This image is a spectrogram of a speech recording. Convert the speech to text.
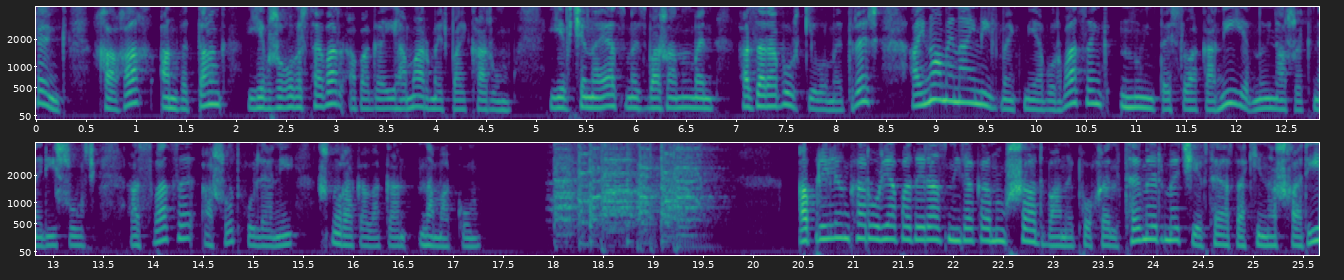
չենք խաղաղ, անվտանգ եւ ժողովրդավար ապագայի համար մեր պայքարում, եւ չնայած մեզ բաժանում են հազարավոր կիլոմետրեր, այնուամենայնիվ մենք միավորված ենք նույն տեսլականի եւ նույն արժեքների շուրջ, ասված է Աշոտ Ղուլյանի շնորհակալական նամակում։ Ապրիլյան քարորիա պատերազմն իրականում շատ բան է փոխել թե մեր մեջ եւ թե արտաքին աշխարհի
